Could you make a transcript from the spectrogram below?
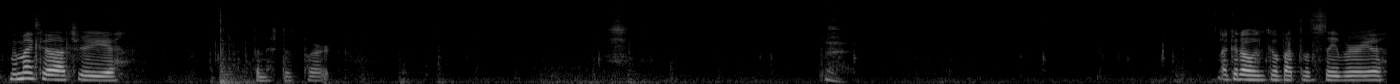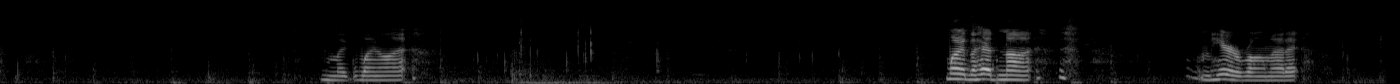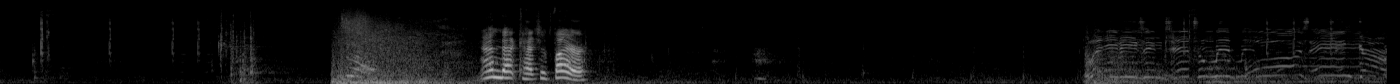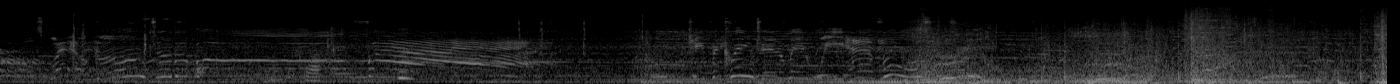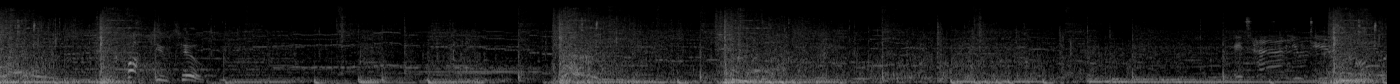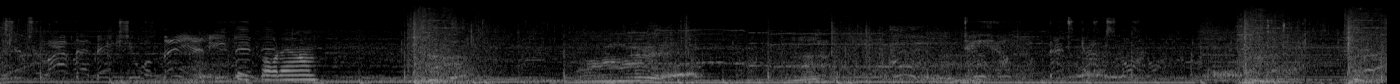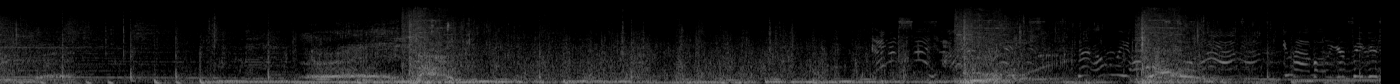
We might actually finish this part. I could always go back to the save area. I'm like, why not? Why the heck not? I'm here while I'm at it. And that catches fire.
